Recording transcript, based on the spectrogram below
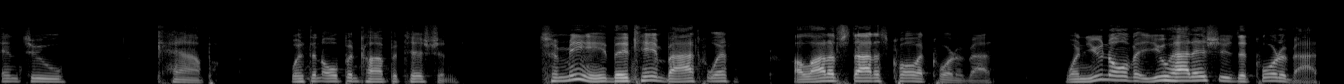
into camp with an open competition. To me, they came back with a lot of status quo at quarterback. When you know that you had issues at quarterback,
